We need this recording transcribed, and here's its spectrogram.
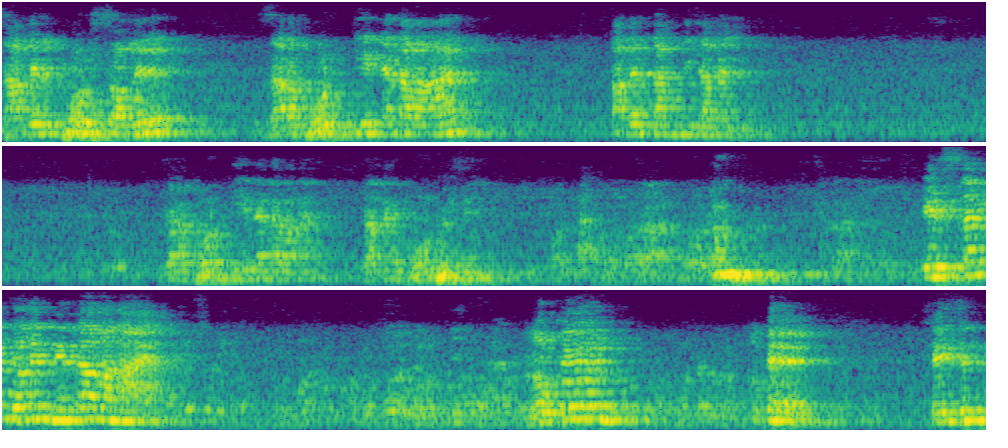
যাদের ভোট চলে যারা ভোট দিয়ে নেতা বানায়, তাদের নাম কি জানেন? যারা ভোট দিয়ে নেতা বানায় যাদের ভোট হয়েছে। ইসলামী দলের নেতা বানায়। লোকের সেই জন্য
